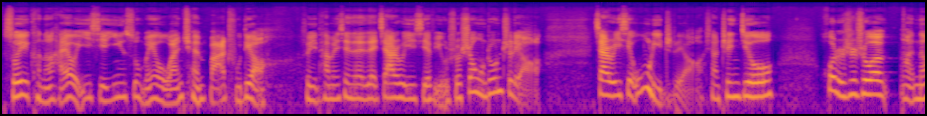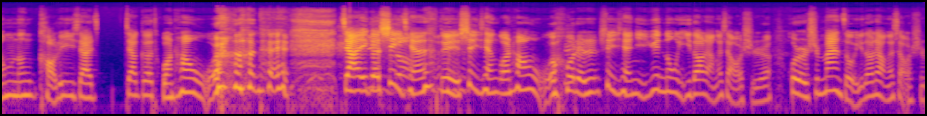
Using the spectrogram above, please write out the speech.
所以可能还有一些因素没有完全拔除掉，所以他们现在在加入一些，比如说生物钟治疗，加入一些物理治疗，像针灸。或者是说，嗯，能不能考虑一下加个广场舞？对，加一个睡前 对睡前广场舞，或者是睡前你运动一到两个小时，或者是慢走一到两个小时，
